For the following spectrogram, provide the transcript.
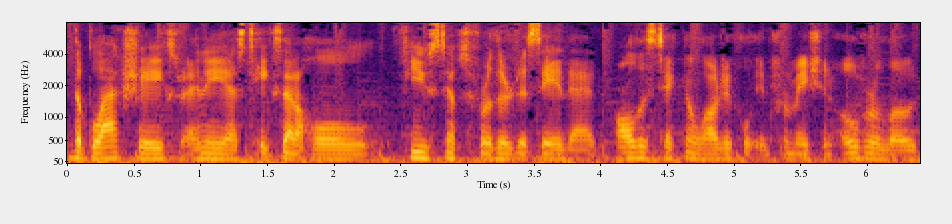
the Black Shakes or NAS takes that a whole few steps further to say that all this technological information overload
